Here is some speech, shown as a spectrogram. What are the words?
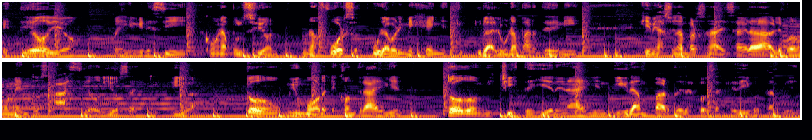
Este odio con el que crecí es como una pulsión, una fuerza oscura primigenia, estructural, una parte de mí, que me hace una persona desagradable por momentos, ácida, odiosa, destructiva todo mi humor es contra alguien, todos mis chistes hieren a alguien y gran parte de las cosas que digo también.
